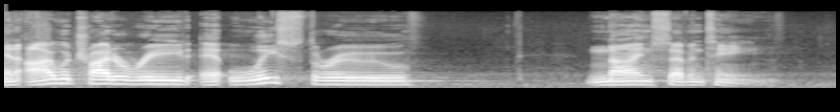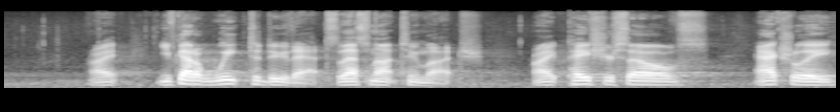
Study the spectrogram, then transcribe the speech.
and I would try to read at least through nine seventeen. Right? You've got a week to do that, so that's not too much. Right? Pace yourselves. Actually,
